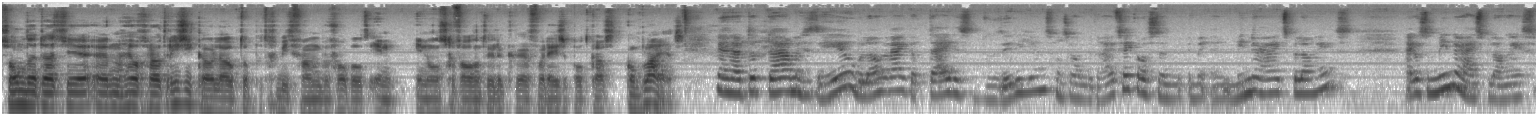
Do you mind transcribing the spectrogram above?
zonder dat je een heel groot risico loopt op het gebied van bijvoorbeeld, in, in ons geval natuurlijk uh, voor deze podcast, compliance. Ja, nou, daarom is het heel belangrijk dat tijdens de due diligence van zo'n bedrijf, zeker als het een, minderheidsbelang is, als het een minderheidsbelang is,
